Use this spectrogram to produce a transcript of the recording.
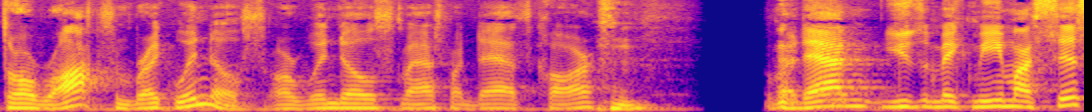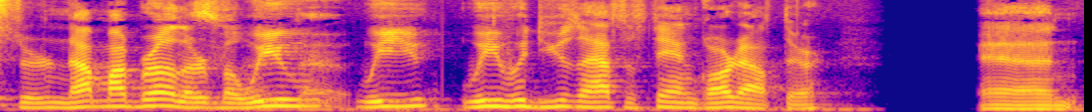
throw rocks and break windows. Our windows smashed my dad's car. my dad used to make me and my sister, not my brother, but we we we would usually have to stand guard out there, and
